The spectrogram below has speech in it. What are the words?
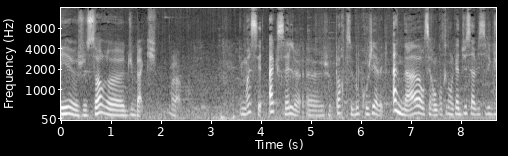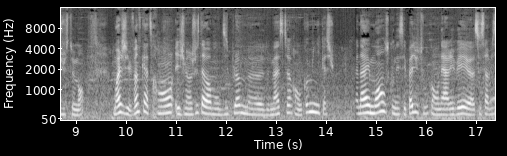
et euh, je sors euh, du bac. Voilà. Et moi, c'est Axel. Euh, je porte ce beau projet avec Anna. On s'est rencontrés dans le cadre du service civique, justement. Moi, j'ai 24 ans et je viens juste d'avoir mon diplôme de master en communication. Anna et moi, on se connaissait pas du tout quand on est arrivé à ce service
